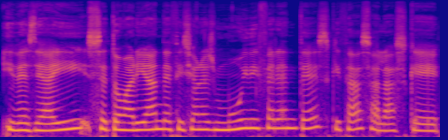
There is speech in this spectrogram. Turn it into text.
Y desde ahí se tomarían decisiones muy diferentes quizás a las que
